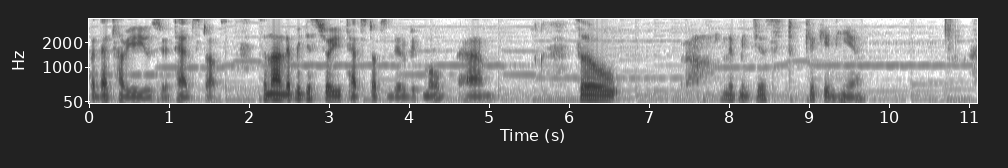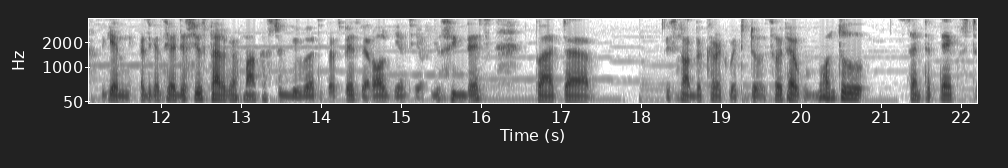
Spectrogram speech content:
but that's how you use your tab stops. So now let me just show you tab stops a little bit more. Um, so let me just click in here. Again as you can see I just use paragraph markers to give vertical space. We are all guilty of using this but uh, it's not the correct way to do it. So if I want to center text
